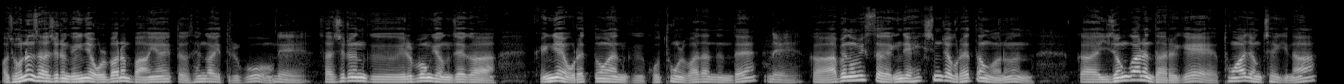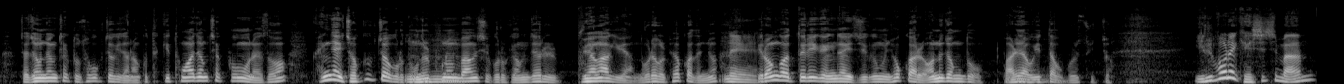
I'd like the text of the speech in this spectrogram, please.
어, 저는 사실은 굉장히 올바른 방향이었다고 생각이 들고 네. 사실은 그 일본 경제가 굉장히 오랫동안 그 고통을 받았는데 네. 그러니까 아베노믹스가 굉장히 핵심적으로 했던 거는 그러니까 이전과는 다르게 통화 정책이나 재정 정책도 소극적이지 않았고 특히 통화 정책 부분에서 굉장히 적극적으로 돈을 푸는 음. 방식으로 경제를 부양하기 위한 노력을 폈거든요. 네. 이런 것들이 굉장히 지금은 효과를 어느 정도 발휘하고 음. 있다고 볼 수 있죠. 일본에 계시지만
